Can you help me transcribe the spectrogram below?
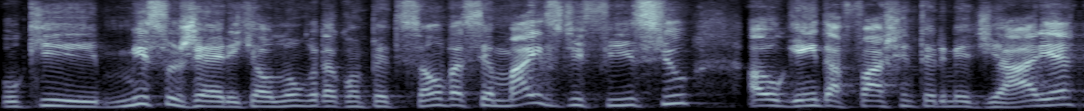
o que me sugere que ao longo da competição vai ser mais difícil alguém da faixa intermediária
